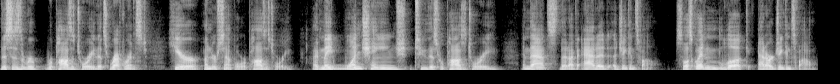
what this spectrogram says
This is the re repository that's referenced here under sample repository. I've made one change to this repository, and that's that I've added a Jenkins file. So let's go ahead and look at our Jenkins file.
